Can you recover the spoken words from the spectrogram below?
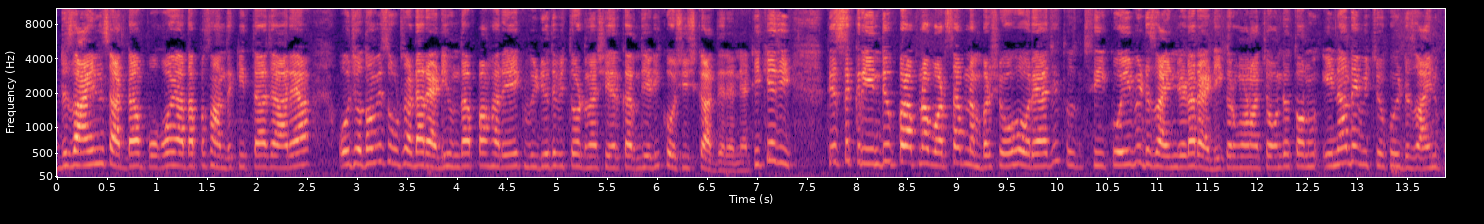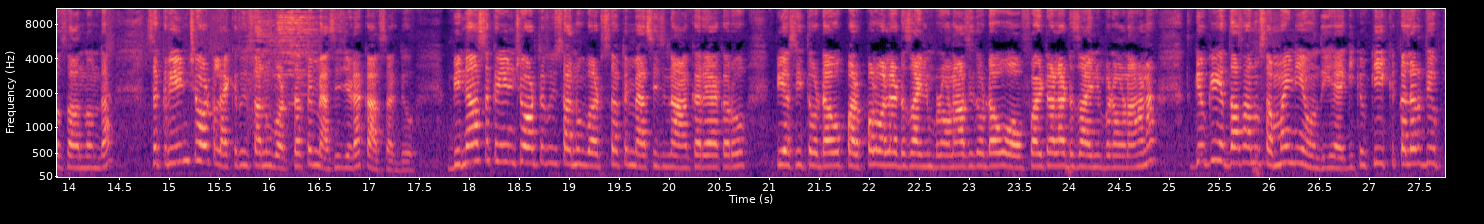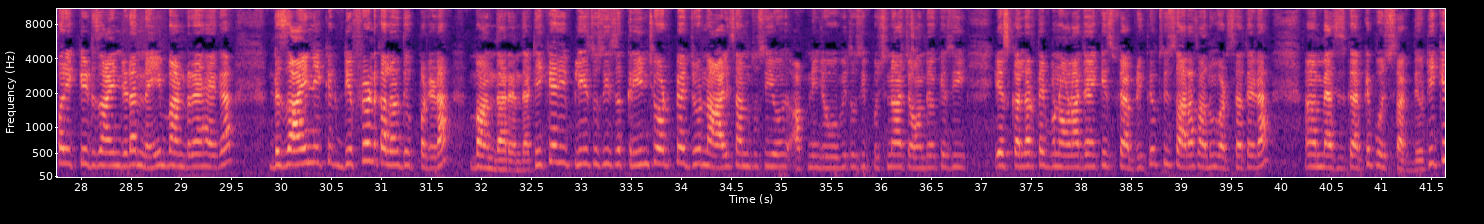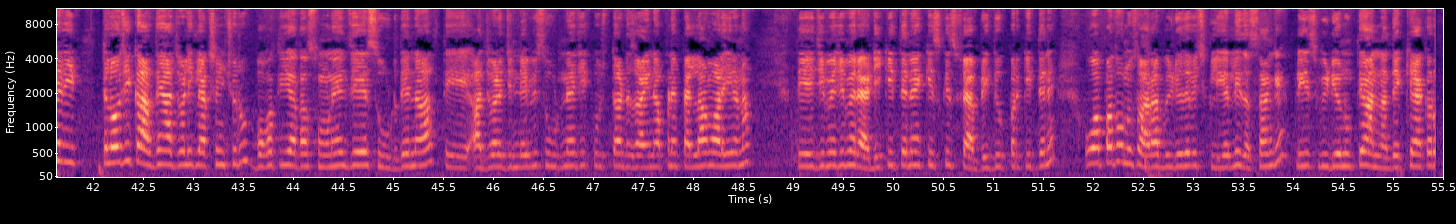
ਡਿਜ਼ਾਈਨ ਸਾਡਾ ਬਹੁਤ ਜ਼ਿਆਦਾ ਪਸੰਦ ਕੀਤਾ ਜਾ ਰਿਹਾ, ਉਹ ਜਦੋਂ ਵੀ ਸੂਟ ਸਾਡਾ ਰੈਡੀ ਹੁੰਦਾ, ਆਪਾਂ ਹਰੇਕ ਵੀਡੀਓ ਦੇ ਵਿੱਚ ਤੁਹਾਡੇ ਨਾਲ ਸ਼ੇਅਰ ਕਰਨ ਦੀ ਜਿਹੜੀ ਕੋਸ਼ਿਸ਼ ਕਰਦੇ ਰਹਿੰਦੇ ਹਾਂ, ਠੀਕ ਹੈ ਜੀ? ਤੇ ਸਕਰੀਨ ਦੇ ਉੱਪਰ ਆਪਣਾ WhatsApp ਨੰਬਰ ਸ਼ੋ ਹੋ ਰਿਹਾ ਜੀ। ਤੁਸੀਂ ਕੋਈ ਵੀ ਡਿਜ਼ਾਈਨ ਜਿਹੜਾ ਰੈਡੀ ਕਰਵਾਉਣਾ ਚਾਹੁੰਦੇ ਹੋ, ਤੁਹਾਨੂੰ ਇਹਨਾਂ ਦੇ ਵਿੱਚੋਂ ਕੋਈ ਡਿਜ਼ਾਈਨ ਪਸੰਦ ਹੁੰਦਾ ਸਕਰੀਨਸ਼ਾਟ ਲੈ ਕੇ ਤੁਸੀਂ ਸਾਨੂੰ WhatsApp ਤੇ ਮੈਸੇਜ ਜਿਹੜਾ ਕਰ ਸਕਦੇ ਹੋ। ਬਿਨਾ ਸਕਰੀਨਸ਼ਾਟ ਤੇ ਤੁਸੀਂ ਸਾਨੂੰ WhatsApp ਤੇ ਮੈਸੇਜ ਨਾ ਕਰਿਆ ਕਰੋ ਵੀ ਅਸੀਂ ਤੁਹਾਡਾ ਉਹ ਪਰਪਲ ਵਾਲਾ ਡਿਜ਼ਾਈਨ ਬਣਾਉਣਾ, ਅਸੀਂ ਤੁਹਾਡਾ ਉਹ ਆਫ ਵਾਈਟ ਵਾਲਾ ਡਿਜ਼ਾਈਨ ਬਣਾਉਣਾ, ਹਨਾ? ਕਿਉਂਕਿ ਇਦਾਂ ਸਾਨੂੰ ਸਮਝ ਨਹੀਂ ਆਉਂਦੀ ਹੈਗੀ, ਕਿਉਂਕਿ ਇੱਕ ਕਲਰ ਦੇ ਉੱਪਰ ਇੱਕ ਹੀ ਡਿਜ਼ਾਈਨ ਜਿਹੜਾ ਨਹੀਂ ਬਣ ਰਿਹਾ ਹੈਗਾ ਡਿਜ਼ਾਈਨ ਇੱਕ ਡਿਫਰੈਂਟ ਕਲਰ ਦੇ ਉੱਪਰ ਜਿਹੜਾ ਬਣਦਾ ਰਹਿੰਦਾ। ਠੀਕ ਹੈ ਜੀ? ਪਲੀਜ਼ ਤੁਸੀਂ ਸਕਰੀਨਸ਼ਾਟ ਭੇਜੋ, ਨਾਲ ਹੀ ਸਾਨੂੰ ਤੁਸੀਂ ਉਹ ਆਪਣੀ ਜੋ ਵੀ ਤੁਸੀਂ ਪੁੱਛਣਾ ਚਾਹੁੰਦੇ ਹੋ ਕਿ ਅਸੀਂ ਇਸ ਕਲਰ ਤੇ ਬਣਾਉਣਾ ਜਾਂ ਕਿਸ ਫੈਬਰਿਕ ਤੇ, ਤੁਸੀਂ ਸਾਰਾ ਸਾਨੂੰ WhatsApp ਤੇ ਜਿਹੜਾ ਮੈਸੇਜ ਕਰਕੇ ਪੁੱਛ ਸਕਦੇ ਹੋ। ਠੀਕ ਹੈ ਜੀ? ਚਲੋ ਜੀ, ਕਰਦੇ ਹਾਂ ਅੱਜ ਵਾਲੀ ਕਲੈਕਸ਼ਨ ਸ਼ੁਰੂ। ਬਹੁਤ ਹੀ ਜ਼ਿਆਦਾ ਸੋਹਣੇ ਜੇ ਸੂਟ ਦੇ ਨਾਲ ਤੇ ਅੱਜ ਵਾਲੇ ਜਿੰਨੇ ਵੀ ਸੂਟ ਨੇ ਜੀ ਕੁਝ ਤਾਂ ਡਿਜ਼ਾਈਨ ਆਪਣੇ ਪਹਿਲਾਂ ਵਾਲੇ ਹਨਾ। ਤੇ ਜਿਵੇਂ ਜਿਵੇਂ ਰੈਡੀ ਕੀਤੇ ਨੇ, ਕਿਸ ਕਿਸ ਫੈਬਰਿਕ ਦੇ ਉੱਪਰ ਕੀਤੇ ਨੇ, ਉਹ ਆਪਾਂ ਤੁਹਾਨੂੰ ਸਾਰਾ ਵੀਡੀਓ ਦੇ ਵਿੱਚ ਕਲੀਅਰਲੀ ਦੱਸਾਂਗੇ। ਪਲੀਜ਼ ਵੀਡੀਓ ਨੂੰ ਧਿਆਨ ਨਾਲ ਦੇਖਿਆ ਕਰੋ।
